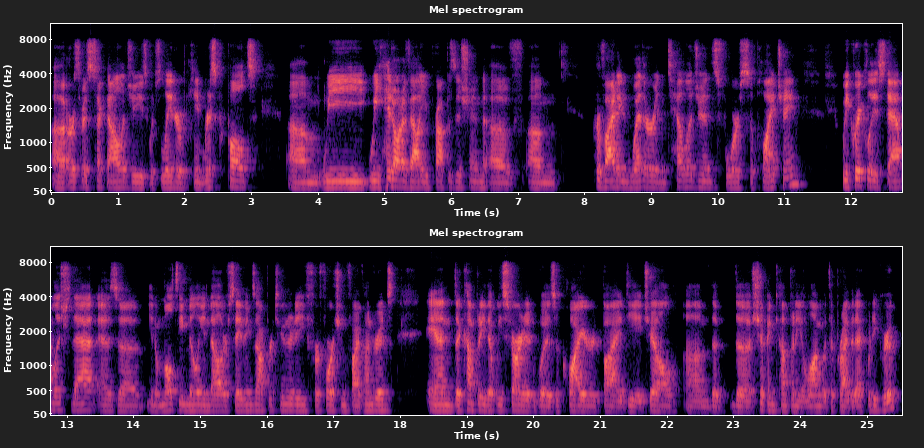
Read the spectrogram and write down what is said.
uh, Earth Risk Technologies, which later became Risk Pulse. Um, we we hit on a value proposition of um, providing weather intelligence for supply chain we quickly established that as a you know multi-million dollar savings opportunity for Fortune 500s. And the company that we started was acquired by DHL, um, the, the shipping company, along with a private equity group.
